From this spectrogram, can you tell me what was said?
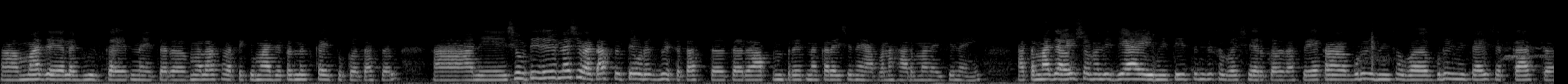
माझ्या याला व्ह्यूज काय येत नाही तर मला असं वाटतं की माझ्याकडनंच काही चुकत असेल. आणि शेवटी जे नशिबात असतं तेवढंच भेटत असतं. तर आपण प्रयत्न करायचे नाही आपण हार मानायची नाही. आता माझ्या आयुष्यामध्ये जे आहे मी ते तुमच्यासोबत शेअर करत असते. एका गृहिणीसोबत गृहिणीच्या आयुष्यात काय असतं?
